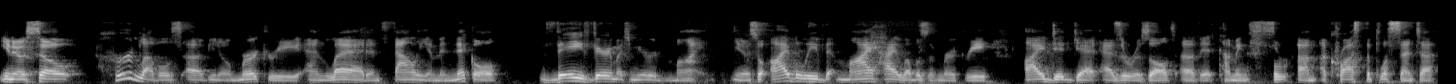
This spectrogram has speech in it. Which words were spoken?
You know, so her levels of you know mercury and lead and thallium and nickel, they very much mirrored mine. You know, so I believe that my high levels of mercury I did get as a result of it coming th- um, across the placenta.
